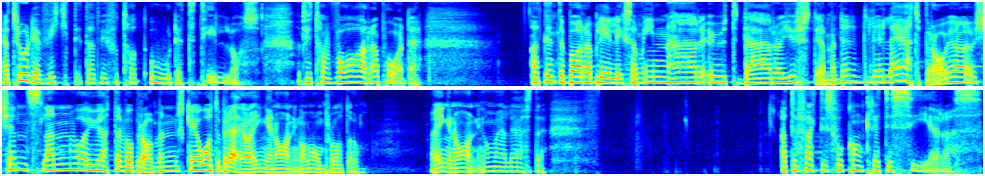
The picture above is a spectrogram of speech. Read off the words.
Jag tror det är viktigt att vi får ta ordet till oss, att vi tar vara på det. Att det inte bara blir liksom in här, ut där och just det, men det, det lät bra. Jag, känslan var ju att det var bra, men ska jag återberätta? Jag har ingen aning om vad hon pratar om. Jag har ingen aning om vad jag läste. Att det faktiskt får konkretiseras.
